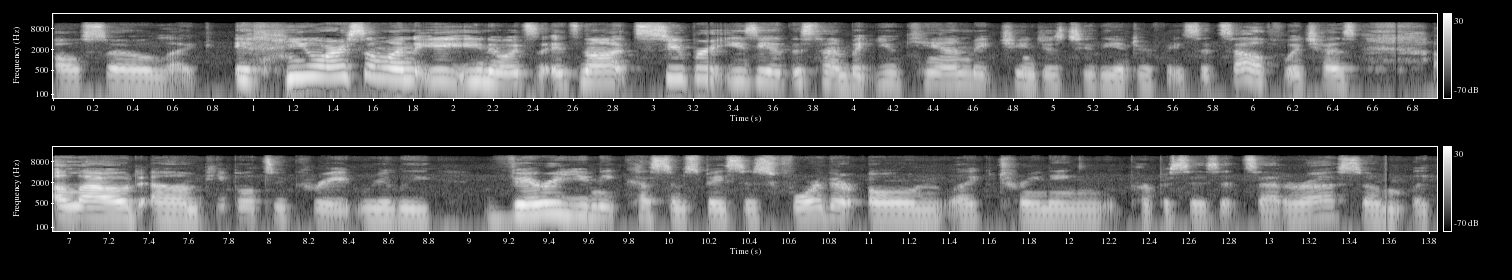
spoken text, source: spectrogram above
also like if you are someone you know it's it's not super easy at this time but you can make changes to the interface itself which has allowed um, people to create really very unique custom spaces for their own like training purposes, etc. So like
